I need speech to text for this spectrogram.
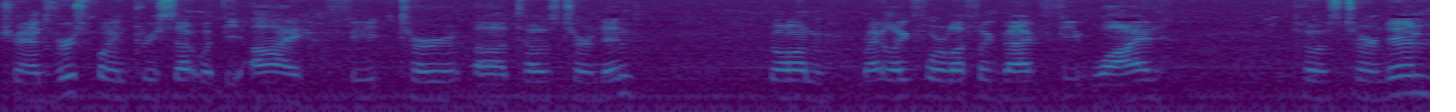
transverse plane preset with the I, feet turn, uh, toes turned in, going right leg forward, left leg back, feet wide, toes turned in.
